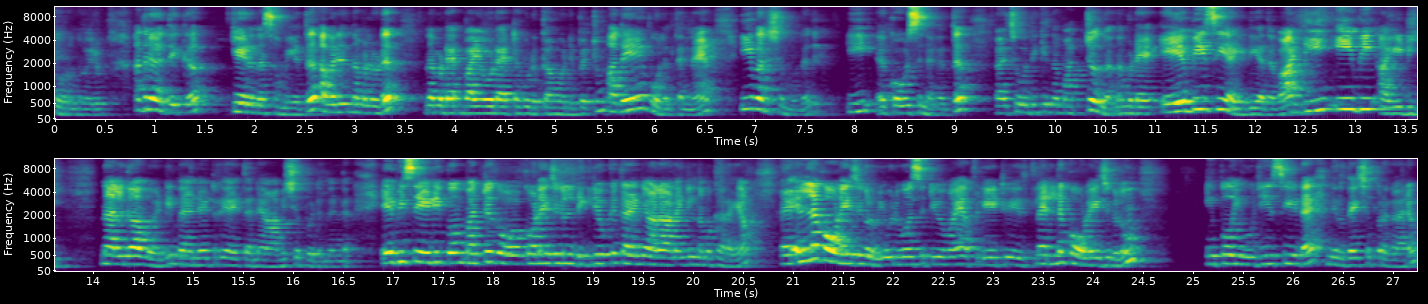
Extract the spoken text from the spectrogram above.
തുറന്നു വരും. അതിനകത്തേക്ക് കയറുന്ന സമയത്ത് അവർ നമ്മളോട് നമ്മുടെ ബയോഡാറ്റ കൊടുക്കാൻ വേണ്ടി പറ്റും. അതേപോലെ തന്നെ ഈ വർഷം മുതൽ ഈ കോഴ്സിനകത്ത് ചോദിക്കുന്ന മറ്റൊന്ന് നമ്മുടെ A B C I D അഥവാ D E B I D നൽകാൻ വേണ്ടി മാൻഡേറ്ററി ആയി തന്നെ ആവശ്യപ്പെടുന്നുണ്ട്. A B C I D ഇപ്പം മറ്റ് കോളേജുകളിൽ ഡിഗ്രി ഒക്കെ കഴിഞ്ഞ ആളാണെങ്കിൽ നമുക്കറിയാം. എല്ലാ കോളേജുകളും യൂണിവേഴ്സിറ്റിയുമായി അഫിലിയേറ്റ് ചെയ്തിട്ടുള്ള എല്ലാ കോളേജുകളും ഇപ്പോൾ യു ജി സിയുടെ നിർദ്ദേശപ്രകാരം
